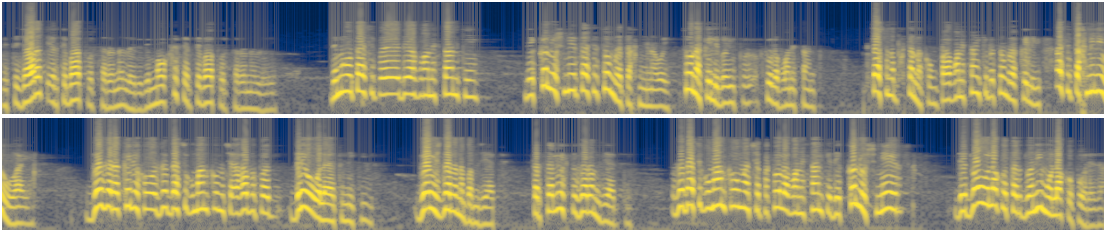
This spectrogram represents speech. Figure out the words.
د تجارت ارتباط ورسره نه لري د موقف ارتباط ورسره نه لري د موږ تاسو په د افغانستان کې د کلو شمیر تاسو څومره تخمینوي څونه کلی به په ټول افغانستان کې تاسو نه پوښتنه کوم په افغانستان کې به څومره کلی وي هسې تخمیني ووایه دوه زره کلي خو زه داسې ګمان کوم چې هغه به په درېو ولایتونو کې وي دوه ویشت زره نه به هم زیات تر څلوېښتو زره هم زیات دي زه داسې ګمان کوم چې په ټول افغانستان کې د کلو شمېر د دوو لکو تر دوه نیمو لکو پورې ده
